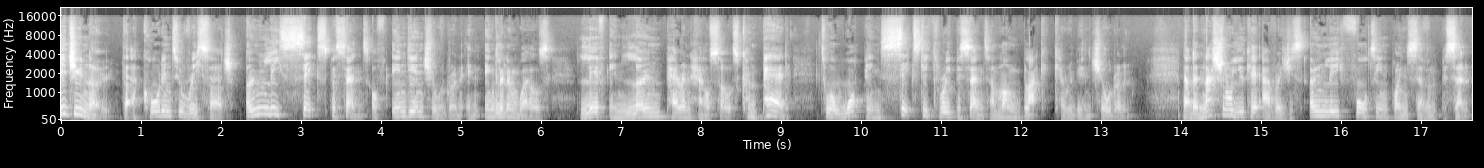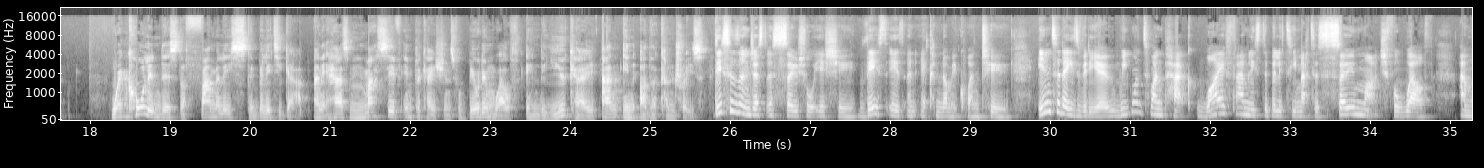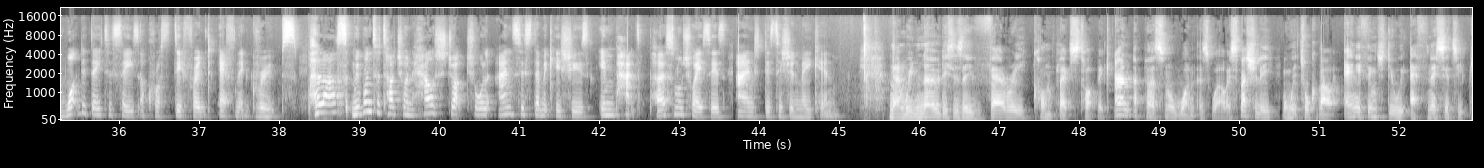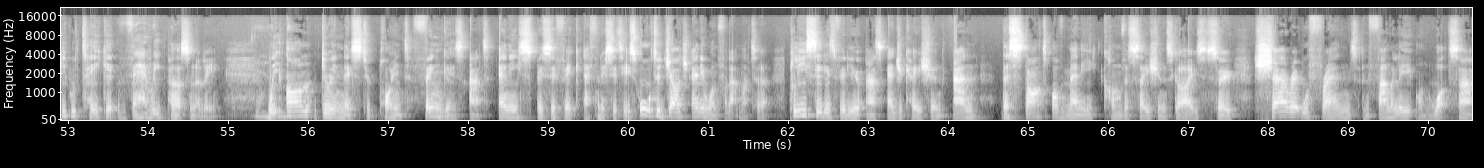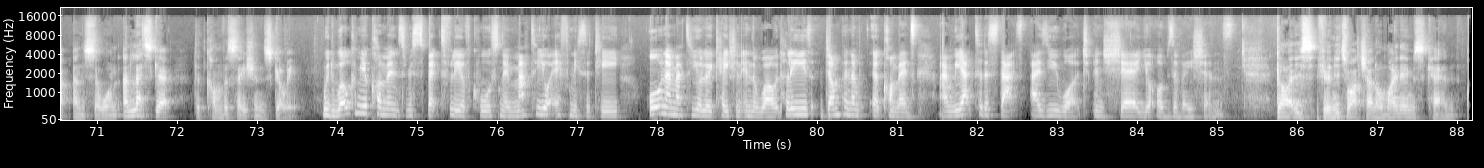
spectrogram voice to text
Did you know that according to research, only 6% of Indian children in England and Wales live in lone parent households compared to a whopping 63% among black Caribbean children? Now, the national UK average is only 14.7%. We're calling this the family stability gap, and it has massive implications for building wealth in the UK and in other countries. This isn't just a social issue, this is an economic one too. In today's video, we want to unpack why family stability matters so much for wealth and what the data says across different ethnic groups. Plus, we want to touch on how structural and systemic issues impact personal choices and decision making. Now, we know this is a very complex topic and a personal one as well, especially when we talk about anything to do with ethnicity. People take it very personally. Yeah. We aren't doing this to point fingers at any specific ethnicities or to judge anyone for that matter. Please see this video as education and the start of many conversations, guys. So share it with friends and family on WhatsApp and so on, and let's get the conversations going. We'd welcome your comments respectfully, of course, no matter your ethnicity or no matter your location in the world. Please jump in the uh, comments and react to the stats as you watch and share your observations. Guys, if you're new to our channel, my name is Ken.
